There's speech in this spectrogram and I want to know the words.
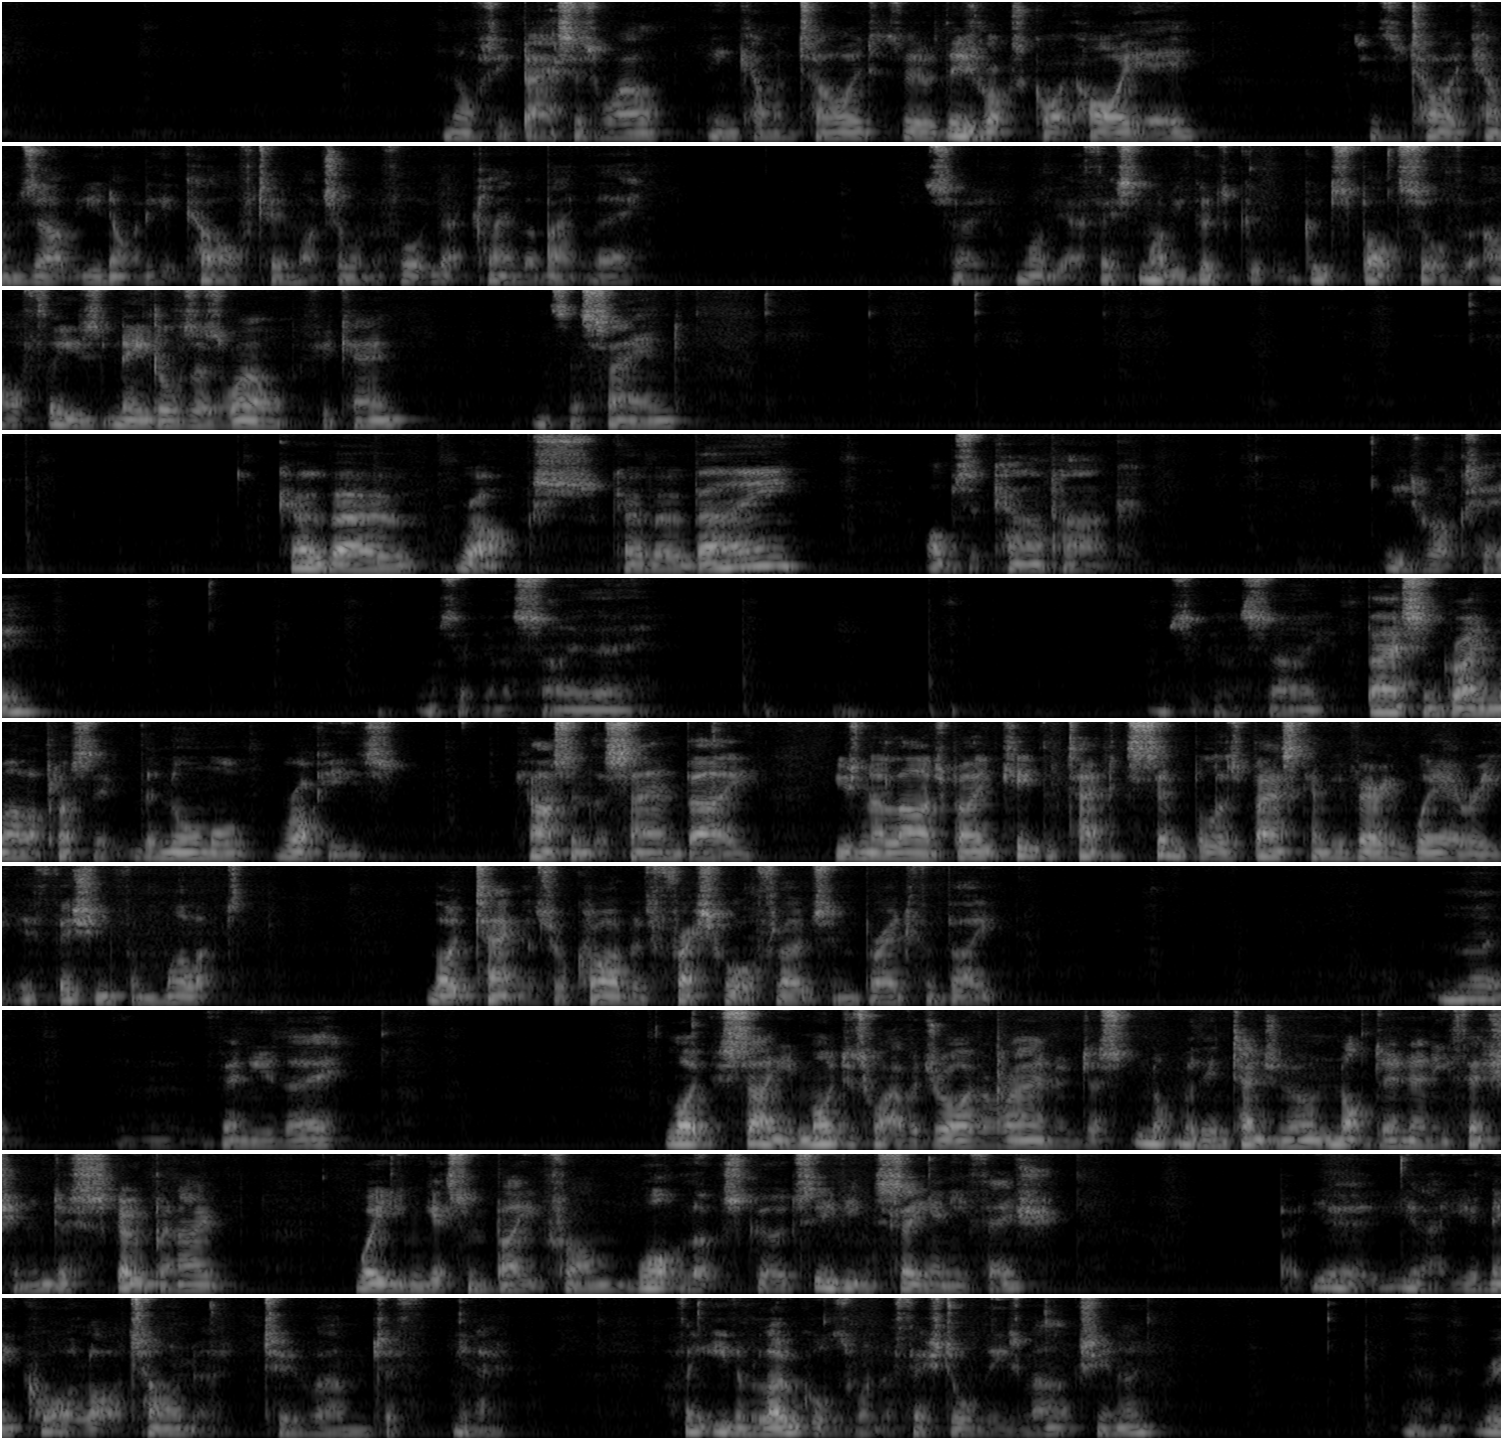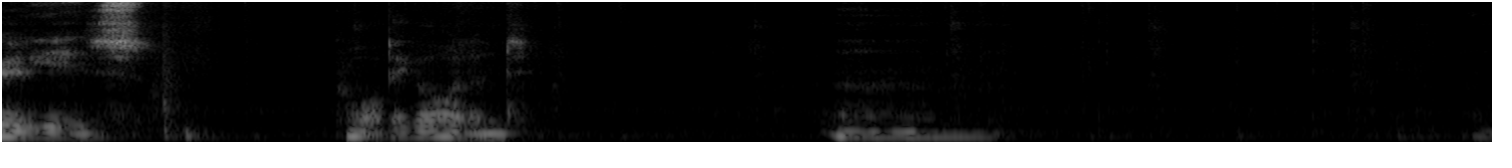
And obviously bass as well, income and tide. So these rocks are quite high here. So as the tide comes up, you're not going to get cut off too much. I want to thought that clamber back there. So might be a fish. Might be good, good, good spot sort of off these needles as well, if you can. It's the sand. Cobo Rocks, Cobo Bay, opposite car park. These rocks here. What's that going to say there? What's it going to say? Bass and grey mullet plus the, the normal Rockies. Cast into the sand bay using a large bait. Keep the tactics simple as bass can be very wary if fishing for mullet. Light tactics required with freshwater floats and bread for bait. Right venue there. Like you say, you might just want to have a drive around and just not with the intention of not doing any fishing and just scoping out where you can get some bait from, what looks good, see if you can see any fish. But yeah, you know, you'd need quite a lot of time to, to, um, to you know, I think even locals wouldn't have fished all these marks, you know. Um, it really is quite a big island. Um,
